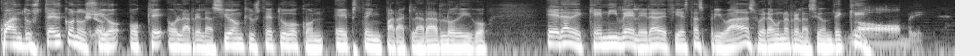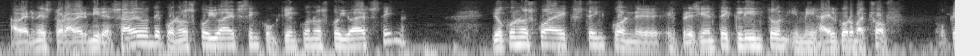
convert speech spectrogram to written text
Cuando usted conoció o qué o la relación que usted tuvo con Epstein, para aclararlo digo, ¿era de qué nivel? ¿Era de fiestas privadas o era una relación de qué? No, hombre. A ver, Néstor, a ver, mire, ¿sabe dónde conozco yo a Epstein? ¿Con quién conozco yo a Epstein? Yo conozco a Epstein con eh, el presidente Clinton y Mikhail Gorbachev, ¿ok?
